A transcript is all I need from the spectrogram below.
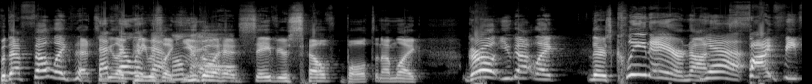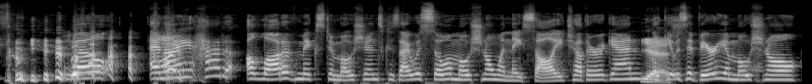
But that felt like that to That me. Like Penny like was like, "You go ahead, save yourself, Bolt," and I'm like, "Girl, you got like." There's clean air, not Yeah. five feet from you. Well, and I had a lot of mixed emotions because I was so emotional when they saw each other again. Like it was a very emotional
